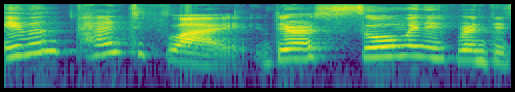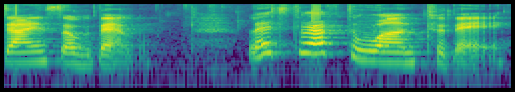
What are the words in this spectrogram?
Even pant fly, there are so many different designs of them. Let's draft one today.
